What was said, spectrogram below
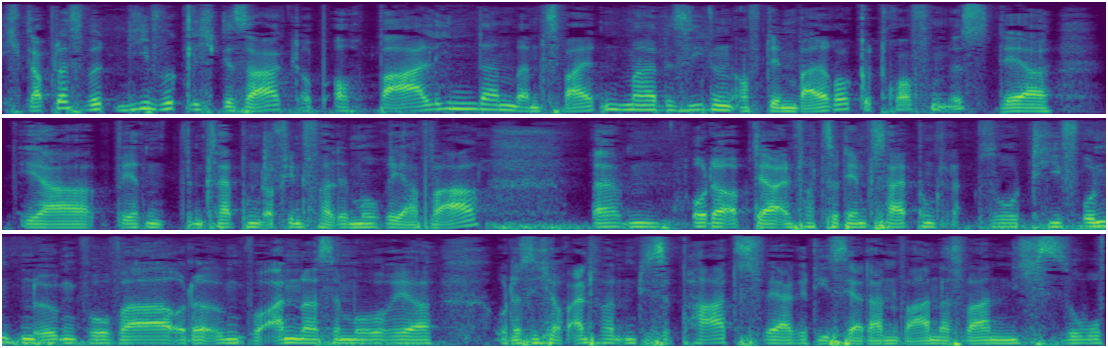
ich glaube, das wird nie wirklich gesagt, ob auch Balin dann beim zweiten Mal besiedeln auf den Balrog getroffen ist, der ja während dem Zeitpunkt auf jeden Fall in Moria war. Ähm, oder ob der einfach zu dem Zeitpunkt so tief unten irgendwo war oder irgendwo anders in Moria oder sich auch einfach um diese Paarzwerge, die es ja dann waren, das waren nicht so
